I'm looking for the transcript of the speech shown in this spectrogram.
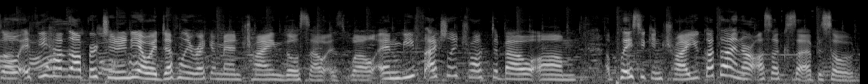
So if you have the opportunity, I would definitely recommend trying those out as well. And we've actually talked about um, a place you can try yukata in our Asakusa episode.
